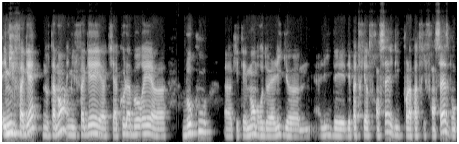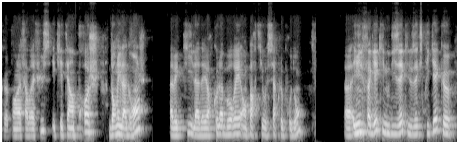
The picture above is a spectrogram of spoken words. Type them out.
Émile Faguet, notamment, Émile Faguet qui a collaboré beaucoup, qui était membre de la Ligue, Ligue des, des, Patriotes français, Ligue pour la patrie française, donc pendant l'affaire Dreyfus, et qui était un proche d'Henri Lagrange, avec qui il a d'ailleurs collaboré en partie au Cercle Proudhon. Émile Faguet qui nous disait, qui nous expliquait que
